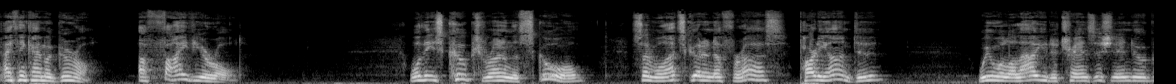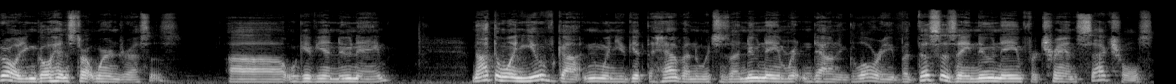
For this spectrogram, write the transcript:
I think I'm a girl. A five year old. Well, these kooks running the school said, Well, that's good enough for us. Party on, dude. We will allow you to transition into a girl. You can go ahead and start wearing dresses. Uh, we'll give you a new name. Not the one you've gotten when you get to heaven, which is a new name written down in glory, but this is a new name for transsexuals.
